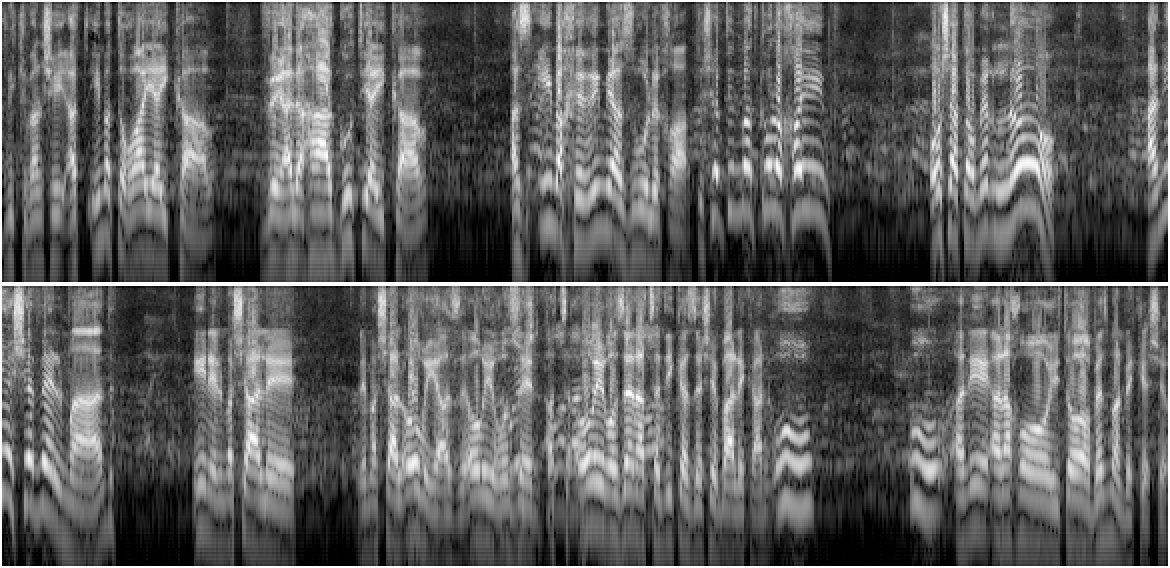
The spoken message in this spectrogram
מכיוון שאם התורה היא העיקר, וההגות היא העיקר, אז אם אחרים יעזרו לך, תשב תלמד כל החיים. או שאתה אומר, לא, אני אשב ואלמד, הנה למשל, אה, למשל אורי, אז אורי רוזן, אורי רוזן. הצדיק הזה שבא לכאן, הוא, הוא, אני, אנחנו איתו הרבה זמן בקשר,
